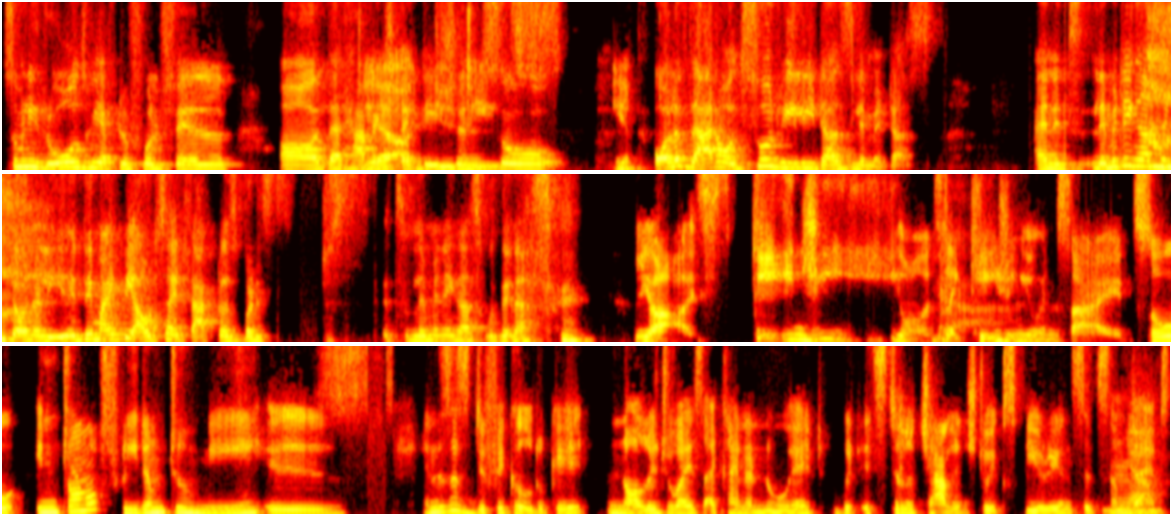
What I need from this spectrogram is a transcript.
so many roles we have to fulfill uh, that have Yeah, expectations. So duties. Yep. all of that also really does limit us, and it's limiting us internally. They might be outside factors, but it's just it's limiting us within us. yeah it's cagey you know it's like caging you inside so internal freedom to me is and this is difficult okay knowledge wise i kind of know it but it's still a challenge to experience it Yeah. sometimes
